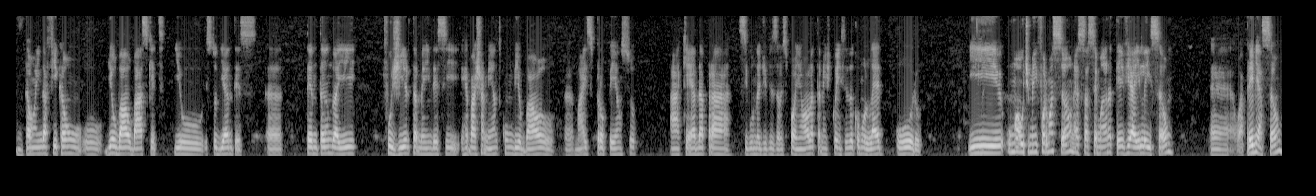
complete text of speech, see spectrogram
então ainda ficam o Bilbao Basket e o Estudiantes uh, tentando aí fugir também desse rebaixamento com o Bilbao uh, mais propenso à queda para a segunda divisão espanhola, também conhecida como LED Ouro. E uma última informação, nessa semana teve a eleição, é, a premiação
